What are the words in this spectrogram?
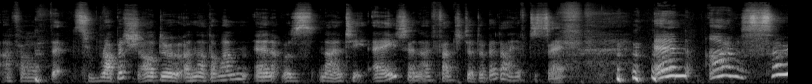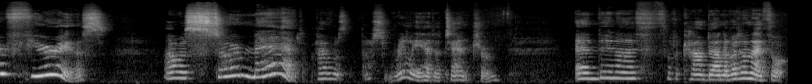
I thought, that's rubbish, I'll do another one, and it was 98, and I fudged it a bit, I have to say. and I was so furious. I was so mad. I was I really had a tantrum. And then I sort of calmed down a bit and I thought,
